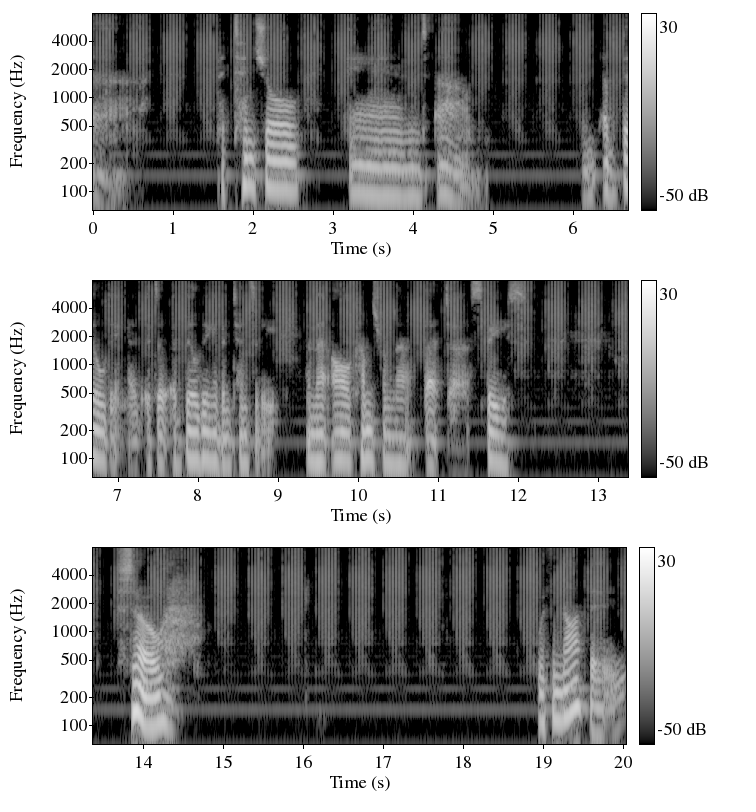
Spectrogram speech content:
uh, potential and um, a building. It's a, a, building of intensity, and that all comes from that that uh, space. So with Nauthiz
